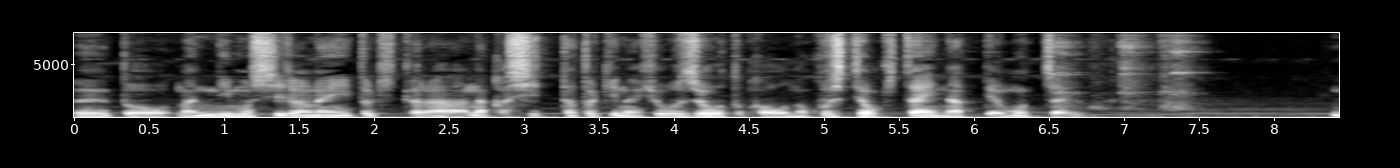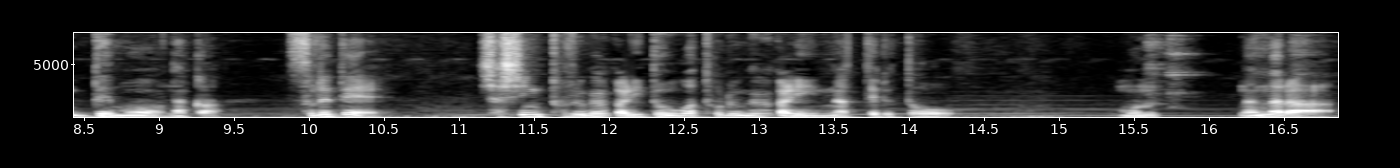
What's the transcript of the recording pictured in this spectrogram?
う、えっ、と、何にも知らない時から、なんか知った時の表情とかを残しておきたいなって思っちゃう。でも、なんか、それで、写真撮る係、動画撮る係になってると、もう、なんなら、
